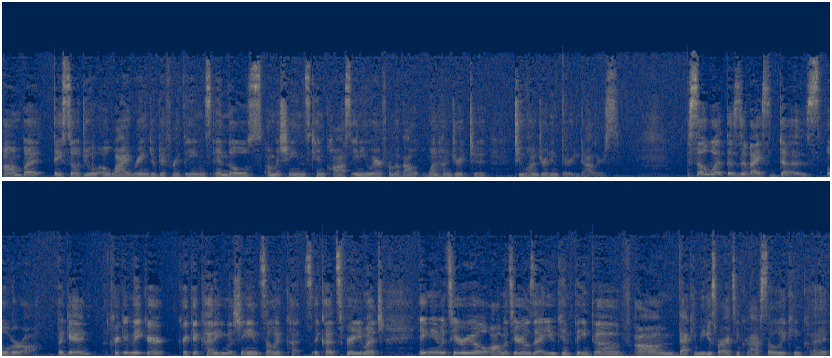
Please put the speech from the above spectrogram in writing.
Um, but they still do a wide range of different things, and those uh, machines can cost anywhere from about 100 to 230 dollars. So what this device does overall, again, a Cricut Maker, Cricut cutting machine, so it cuts. It cuts pretty much any material, all materials that you can think of um, that can be used for arts and crafts. So it can cut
